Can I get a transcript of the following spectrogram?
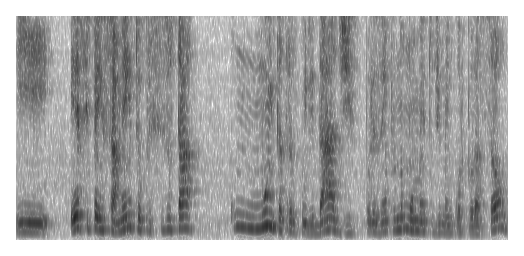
E esse pensamento eu preciso estar tá com muita tranquilidade, por exemplo, no momento de uma incorporação,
